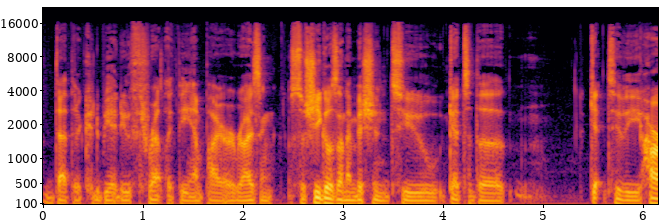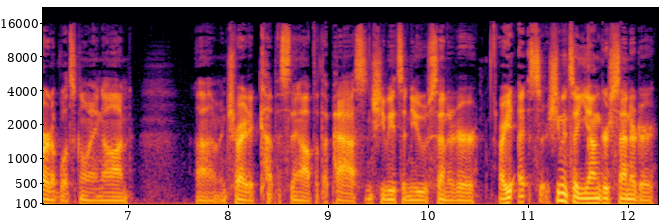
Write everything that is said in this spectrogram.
that there could be a new threat like the Empire rising. So she goes on a mission to get to the get to the heart of what's going on um, and try to cut this thing off at the pass. And she meets a new senator, or uh, she meets a younger senator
